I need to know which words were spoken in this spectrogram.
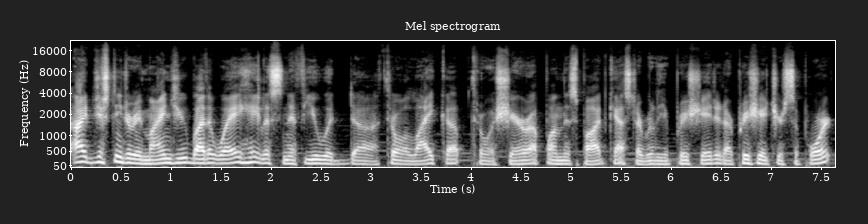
I just need to remind you, by the way, hey, listen, if you would uh, throw a like up, throw a share up on this podcast, I really appreciate it. I appreciate your support.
